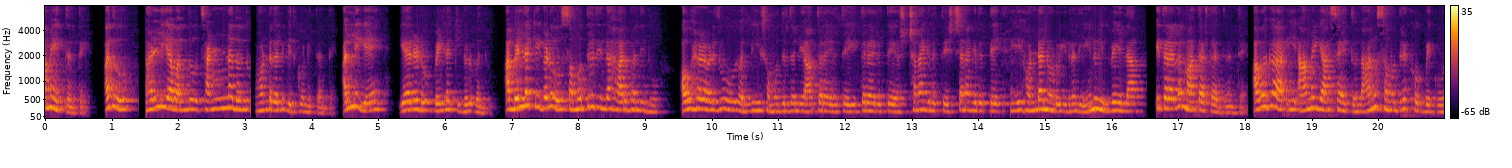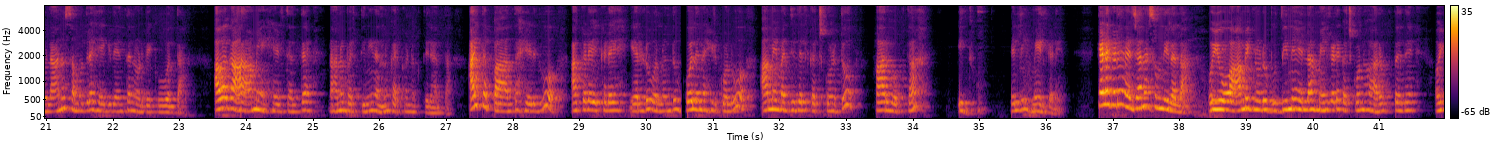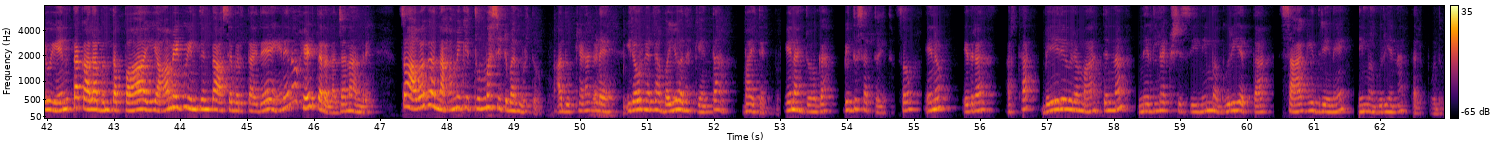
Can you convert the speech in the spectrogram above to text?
ಆಮೆ ಇತ್ತಂತೆ. ಅದು ಹಳ್ಳಿಯ ಒಂದು ಸಣ್ಣದೊಂದು ಹೊಂಡದಲ್ಲಿ ಬಿದ್ಕೊಂಡಿತ್ತಂತೆ. ಅಲ್ಲಿಗೆ ಎರಡು ಬೆಳ್ಳಕ್ಕಿಗಳು ಬಂದು. ಆ ಬೆಳ್ಳಕ್ಕಿಗಳು ಸಮುದ್ರದಿಂದ ಹಾರಿ ಬಂದಿದ್ವು. ಅವು ಹೇಳಿದ್ವು ಅಲ್ಲಿ ಸಮುದ್ರದಲ್ಲಿ ಆ ಥರ ಇರುತ್ತೆ, ಈ ಥರ ಇರುತ್ತೆ, ಅಷ್ಟು ಚೆನ್ನಾಗಿರುತ್ತೆ ಎಷ್ಟು ಚೆನ್ನಾಗಿರುತ್ತೆ, ಈ ಹೊಂಡ ನೋಡು, ಇದರಲ್ಲಿ ಏನೂ ಇಲ್ವೇ ಇಲ್ಲ, ಈ ಥರ ಎಲ್ಲ ಮಾತಾಡ್ತಾ ಇದ್ರಂತೆ. ಅವಾಗ ಈ ಆಮೆಗೆ ಆಸೆ ಆಯಿತು, ನಾನು ಸಮುದ್ರಕ್ಕೆ ಹೋಗಬೇಕು, ನಾನು ಸಮುದ್ರ ಹೇಗಿದೆ ಅಂತ ನೋಡಬೇಕು ಅಂತ. ಅವಾಗ ಆಮೆ ಹೇಳ್ತಂತೆ, ನಾನು ಬರ್ತೀನಿ ನನ್ನ ಕರ್ಕೊಂಡು ಹೋಗ್ತೀರಾ ಅಂತ. ಆಯ್ತಪ್ಪ ಅಂತ ಹೇಳಿದ್ವು. ಆ ಕಡೆ ಈ ಕಡೆ ಎರಡು ಒಂದೊಂದು ಕೋಲನ್ನು ಹಿಡ್ಕೊಂಡ್ವು. ಆಮೆ ಮಧ್ಯದಲ್ಲಿ ಕಚ್ಕೊಳ್ತು. ಹಾರು ಹೋಗ್ತಾ ಇದ್ವು. ಎಲ್ಲಿ? ಮೇಲ್ಗಡೆ. ಕೆಳಗಡೆ ಜನ ಸುಮ್ಮನಿರಲ್ಲ ಅಯ್ಯೋ, ಆಮೆಗೆ ನೋಡು, ಬುದ್ಧಿನೇ ಇಲ್ಲ. ಮೇಲ್ಗಡೆ ಕಚ್ಕೊಂಡು ಹಾರೋಗ್ತಾ ಇದೆ. ಅಯ್ಯೋ ಎಂಥ ಕಾಲ ಬಂತಪ್ಪ? ಈ ಆಮೆಗೂ ಇಂತಿಂಥ ಆಸೆ ಬರ್ತಾ ಇದೆ. ಏನೇನೋ ಹೇಳ್ತಾರಲ್ಲ ಜನ ಅಂದರೆ. ಸೊ, ಆವಾಗ ಆಮೆಗೆ ತುಂಬ ಸಿಟ್ಟು ಬಂದ್ಬಿಡ್ತು. ಅದು ಕೆಳಗಡೆ ಇರೋರ್ನೆಲ್ಲ ಬೈಯೋದಕ್ಕೆ ಅಂತ ಬಾಯ್ ತೆಗ್ದು ಏನಾಯ್ತು ಆಗ ಬಿದ್ದು ಸತ್ತೋಯ್ತು. ಸೊ ಏನು? ಇದರ ಅರ್ಥ? ಬೇರೆಯವರ ಮಾತನ್ನ ನಿರ್ಲಕ್ಷಿಸಿ ನಿಮ್ಮ ಗುರಿಯತ್ತ ಸಾಗಿದ್ರೇನೆ ನಿಮ್ಮ ಗುರಿಯನ್ನ ತಲುಪೋದು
